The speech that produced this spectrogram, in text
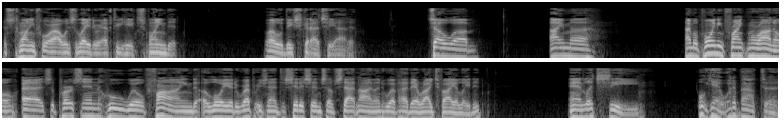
it's 24 hours later after he explained it. Oh, disgraziate. So, um, I'm, uh, I'm appointing Frank Morano as the person who will find a lawyer to represent the citizens of Staten Island who have had their rights violated. And let's see. Oh yeah, what about uh,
